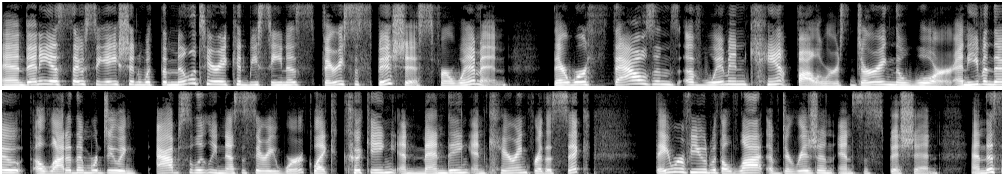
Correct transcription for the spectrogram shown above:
and any association with the military could be seen as very suspicious for women. There were thousands of women camp followers during the war, and even though a lot of them were doing absolutely necessary work like cooking and mending and caring for the sick, they were viewed with a lot of derision and suspicion. And this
